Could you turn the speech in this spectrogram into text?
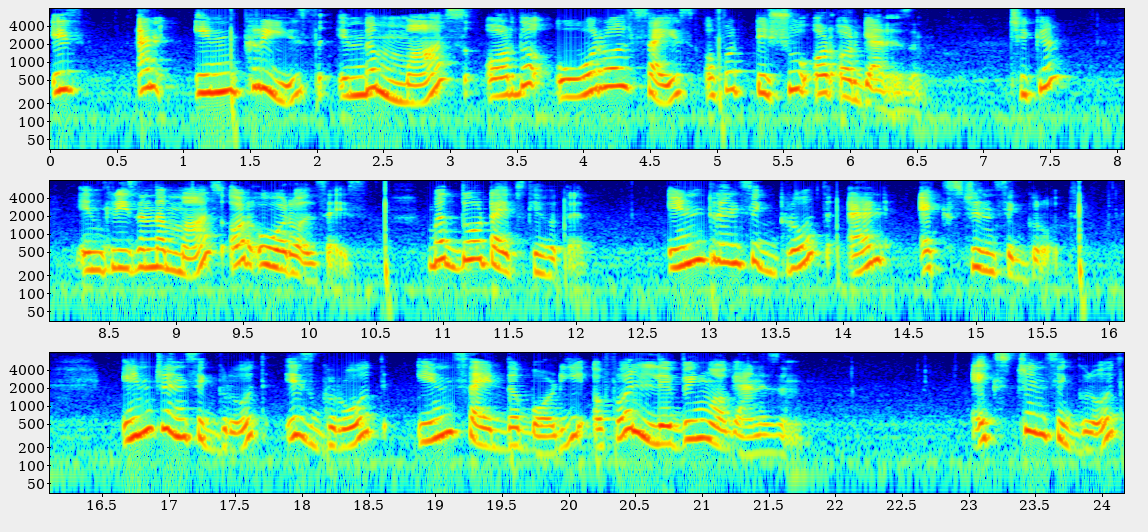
is an increase in the mass or the overall size of a tissue or organism chicken increase in the mass or overall size but दो types के होता है intrinsic growth and extrinsic growth. Intrinsic growth is growth inside the body of a living organism. Extrinsic growth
